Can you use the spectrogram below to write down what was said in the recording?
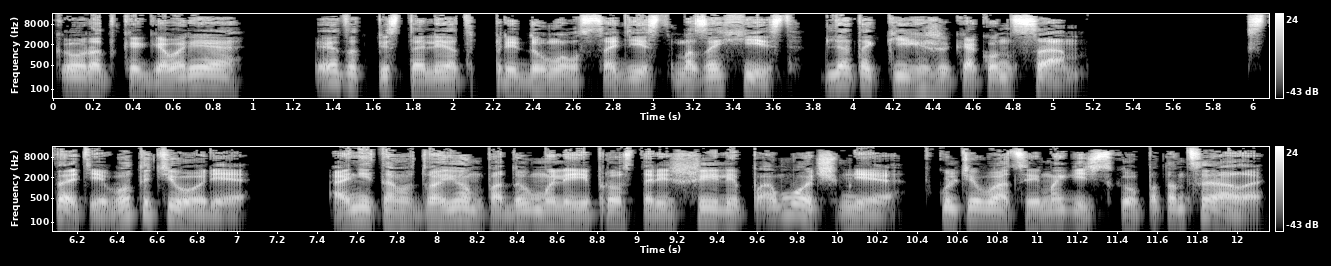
Коротко говоря, этот пистолет придумал садист-мазохист для таких же, как он сам. Кстати, вот и теория. Они там вдвоем подумали и просто решили помочь мне в культивации магического потенциала,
